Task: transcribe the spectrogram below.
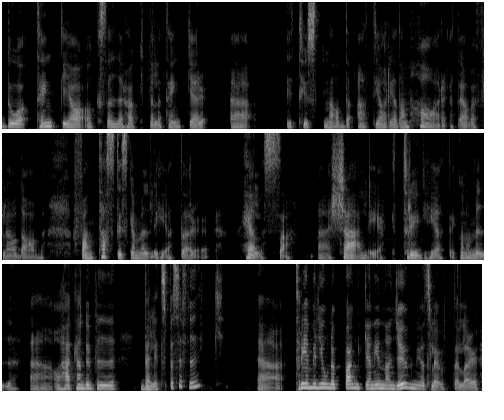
då tänker jag och säger högt eller tänker eh, i tystnad att jag redan har ett överflöd av fantastiska möjligheter, hälsa, eh, kärlek, trygghet, ekonomi. Eh, och här kan du bli väldigt specifik. Eh, tre miljoner på banken innan juni är slut eller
